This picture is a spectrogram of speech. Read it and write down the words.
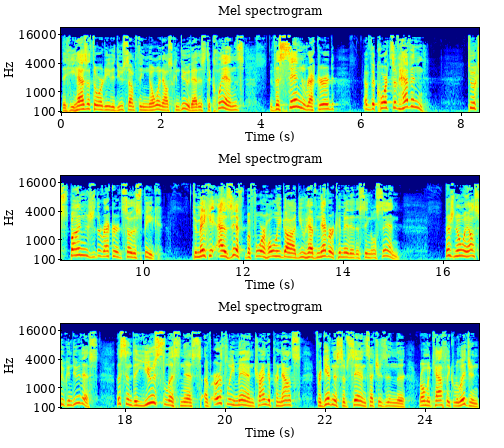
That he has authority to do something no one else can do. That is to cleanse the sin record of the courts of heaven. To expunge the record, so to speak. To make it as if before holy God you have never committed a single sin. There's no one else who can do this. Listen, the uselessness of earthly men trying to pronounce forgiveness of sins, such as in the Roman Catholic religion,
